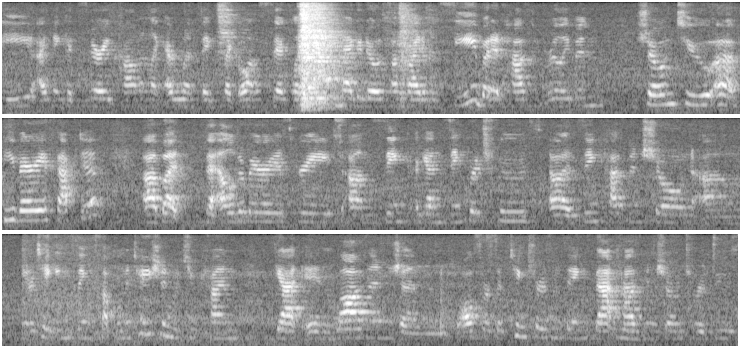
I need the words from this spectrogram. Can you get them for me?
C, I think it's very common. Like everyone thinks like, oh, I'm sick, like mega dose on vitamin C, but it hasn't really been shown to uh, be very effective. Uh, but the elderberry is great. Um, zinc, again, zinc-rich foods. Uh, zinc has been shown, um, you know, taking zinc supplementation, which you can get in lozenge and all sorts of tinctures and things. That has been shown to reduce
